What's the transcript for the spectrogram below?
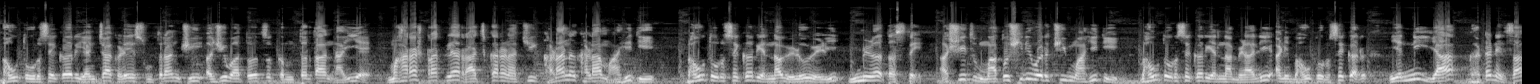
भाऊ तोरसेकर यांच्याकडे सूत्रांची अजिबातच कमतरता नाहीये. महाराष्ट्रातल्या राजकारणाची खडानखडा माहिती भाऊ तोरसेकर यांना वेळोवेळी मिळत असते. अशीच मातोश्रीवरची माहिती भाऊ तोरसेकर यांना मिळाली आणि भाऊ तोरसेकर यांनी या घटनेचा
